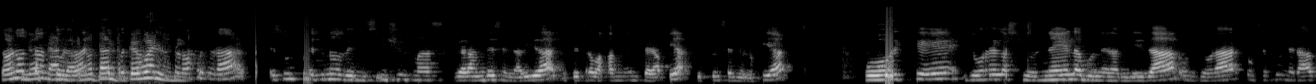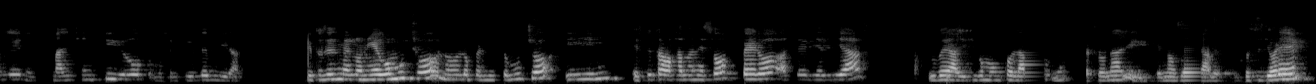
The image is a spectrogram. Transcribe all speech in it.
No, no, No tanto, tanto, la verdad. no tanto, qué bueno, mucho trabajo llorar. Es, un, es uno de mis issues más grandes en la vida. Estoy trabajando en terapia, justo en semiología, porque yo relacioné la vulnerabilidad o llorar con ser vulnerable en el mal sentido, como sentir debilidad. Entonces me lo niego mucho, no lo permito mucho y estoy trabajando en eso, pero hace 10 días tuve ahí como un colapso personal y dije, no, ya, entonces lloré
